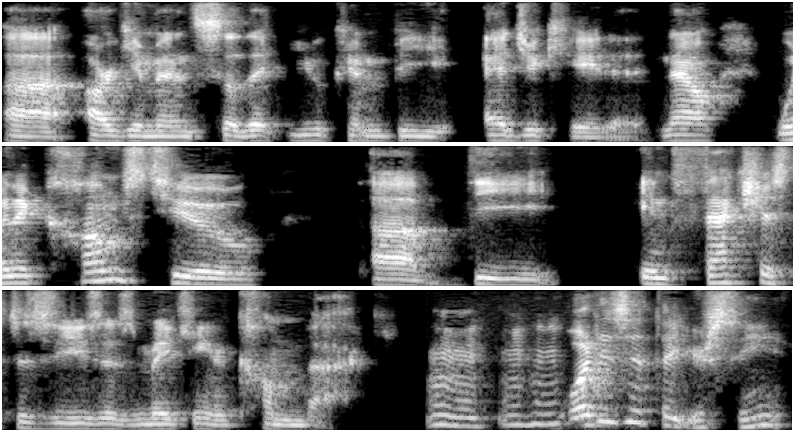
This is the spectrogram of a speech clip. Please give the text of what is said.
uh, arguments so that you can be educated. Now, when it comes to uh, the infectious diseases making a comeback, Mm-hmm. what is it that you're seeing?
